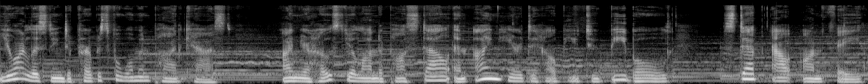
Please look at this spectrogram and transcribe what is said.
You are listening to Purposeful Woman Podcast. I'm your host, Yolanda Postel, and I'm here to help you to be bold, step out on faith,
